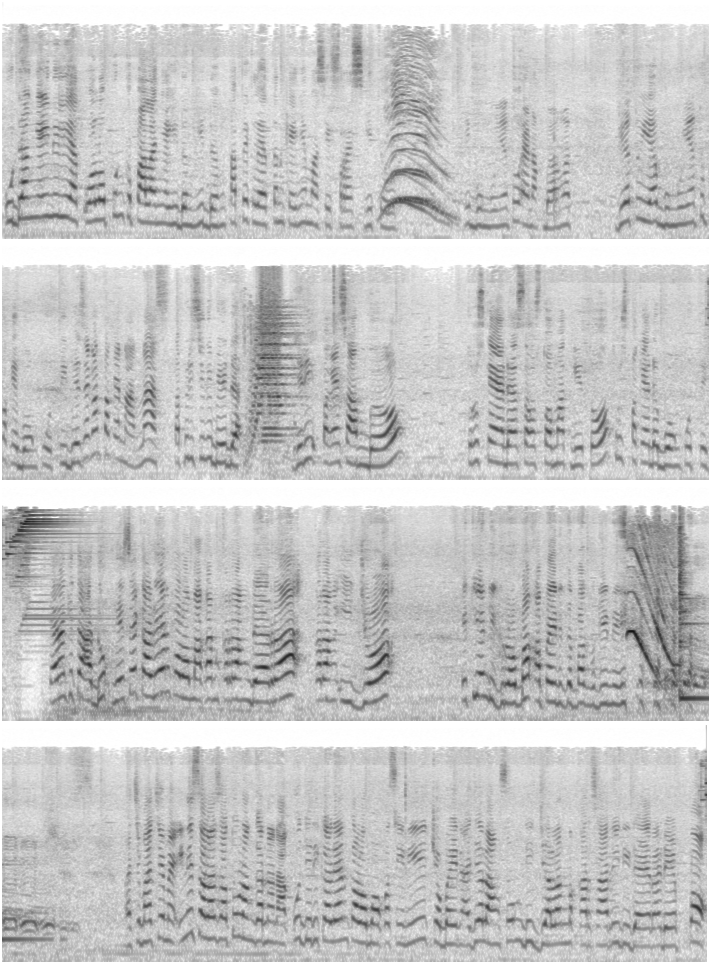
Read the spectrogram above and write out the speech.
udangnya ini lihat walaupun kepalanya hidang-hidang tapi kelihatan kayaknya masih fresh gitu. Ini bumbunya tuh enak banget. Dia tuh ya bumbunya tuh pakai bawang putih. Biasanya kan pakai nanas, tapi di sini beda. Jadi pakai sambal, terus kayak ada saus tomat gitu, terus pakai ada bawang putih. Sekarang kita aduk. Biasanya kalian kalau makan kerang darah, kerang ijo, itu yang di gerobak apa yang di tempat begini? Macem-macem ya. Ini salah satu langganan aku. Jadi kalian kalau mau ke sini cobain aja langsung di Jalan Mekarsari di daerah Depok.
